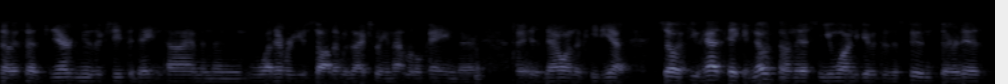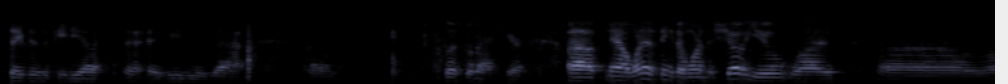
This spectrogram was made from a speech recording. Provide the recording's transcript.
So it says generic music sheet, the date and time, and then whatever you saw that was actually in that little pane there is now on the PDF. So if you had taken notes on this and you wanted to give it to the students, there it is, saved as a PDF, as easy as that. Um, so let's go back here. Uh, now, one of the things I wanted to show you was, uh,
